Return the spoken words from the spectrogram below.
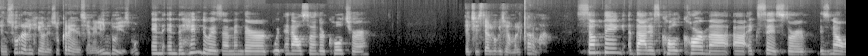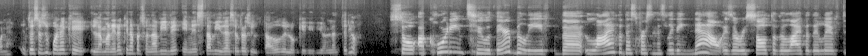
En su religión, en su creencia, en el hinduismo, in, in the Hinduism and their and also in their culture, existe algo que se llama el karma. something that is called karma uh, exists or is known. Entonces se supone que la manera en que una persona vive en esta vida es el resultado de lo que vivió en la anterior. So, according to their belief, the life that this person is living now is a result of the life that they lived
